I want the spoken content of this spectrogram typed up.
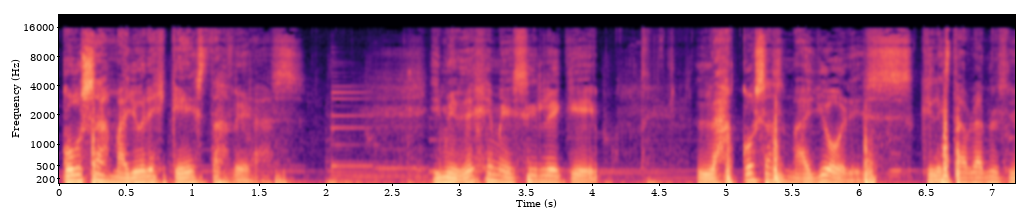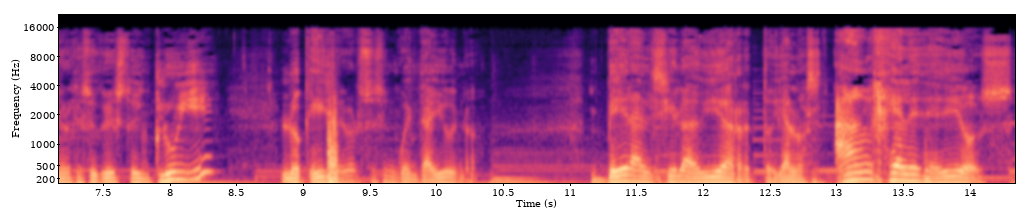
Cosas mayores que estas verás. Y mire, déjeme decirle que las cosas mayores que le está hablando el Señor Jesucristo incluye lo que dice el verso 51. Ver al cielo abierto y a los ángeles de Dios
